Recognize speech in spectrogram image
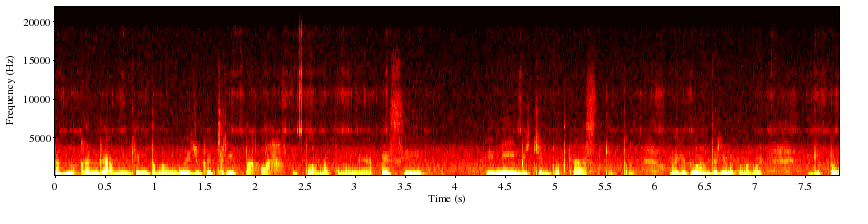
kan bukan gak mungkin teman gue juga cerita lah gitu sama temennya eh si ini bikin podcast gitu oh my god gue hampir nyebut sama gue gitu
